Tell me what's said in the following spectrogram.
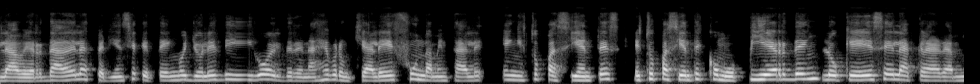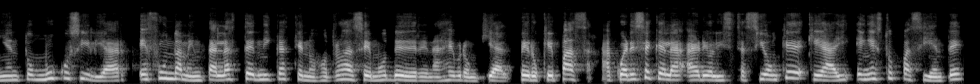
la verdad de la experiencia que tengo, yo les digo, el drenaje bronquial es fundamental en estos pacientes. Estos pacientes como pierden lo que es el aclaramiento mucociliar, es fundamental las técnicas que nosotros hacemos de drenaje bronquial. Pero ¿qué pasa? Acuérdense que la areolización que, que hay en estos pacientes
